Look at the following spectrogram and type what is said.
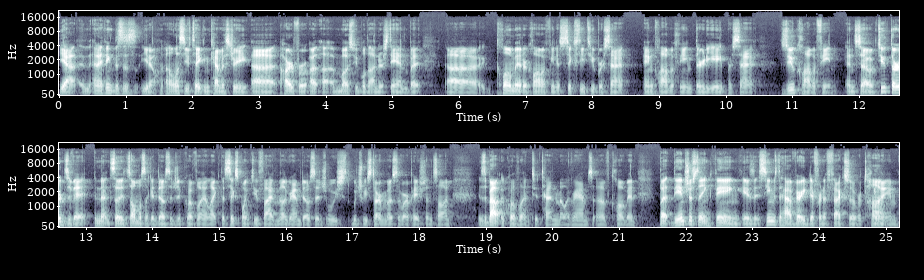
Yeah, and, and I think this is you know unless you've taken chemistry, uh, hard for uh, uh, most people to understand. But uh, clomid or clomiphene is sixty two percent, enclomiphene thirty eight percent zuclomiphene. And so two thirds of it, and then, so it's almost like a dosage equivalent, like the 6.25 milligram dosage, which, which we start most of our patients on, is about equivalent to 10 milligrams of Clomid. But the interesting thing is it seems to have very different effects over time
